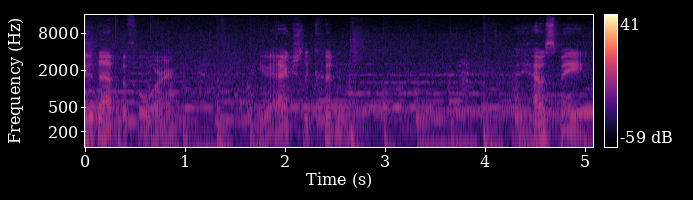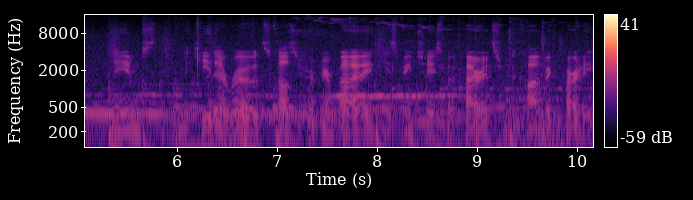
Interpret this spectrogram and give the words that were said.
Do that before. You actually couldn't. A housemate named Nikita Rhodes calls you from nearby. He's being chased by pirates from the convict party.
